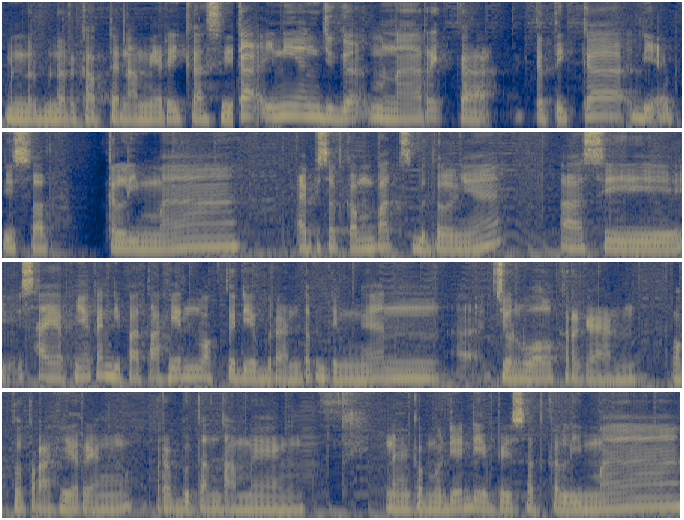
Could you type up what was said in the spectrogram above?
bener-bener Captain America sih. Kak, ini yang juga menarik Kak, ketika di episode kelima, episode keempat sebetulnya uh, si sayapnya kan dipatahin waktu dia berantem dengan uh, John Walker kan, waktu terakhir yang perebutan tameng. Nah kemudian di episode kelima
